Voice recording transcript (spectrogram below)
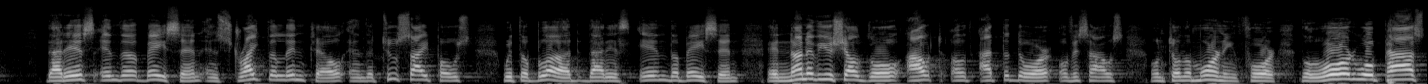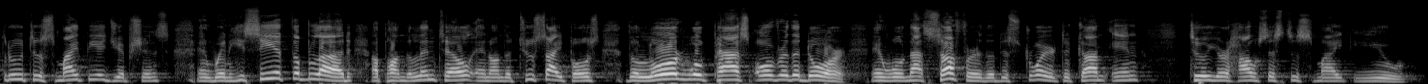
that is in the basin, and strike the lintel and the two side posts with the blood that is in the basin. And none of you shall go out of, at the door of his house until the morning, for the Lord will pass through to smite the Egyptians. And when he seeth the blood upon the lintel and on the two side posts, the Lord will pass over the door and will not suffer the destroyer to come in to your houses to smite you.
